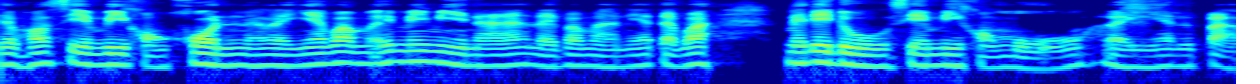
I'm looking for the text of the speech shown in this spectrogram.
เฉพาะ CMV ของคนอะไรเงี้ยว่าเอ้ยไม่มีนะอะไรประมาณเนี้ยแต่ว่าไม่ได้ดู CMV ของหมูอะไรเงี้ยหรือเปล่า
